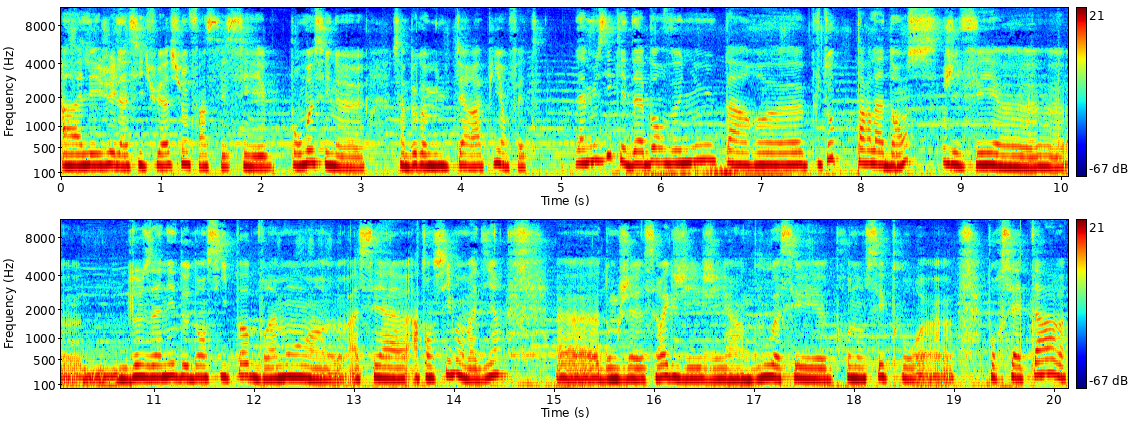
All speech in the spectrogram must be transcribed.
à alléger la situation. Enfin, c'est, pour moi c'est une, c'est un peu comme une thérapie en fait. La musique est d'abord venue par euh, plutôt par la danse. J'ai fait euh, deux années de danse hip-hop vraiment euh, assez intensive, on va dire. Donc c'est vrai que j'ai un goût assez prononcé pour pour cet art.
